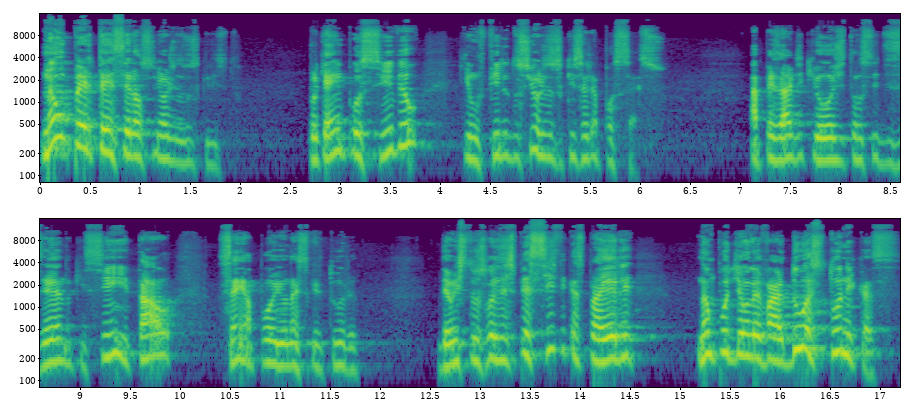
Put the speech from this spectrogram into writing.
Não pertencer ao Senhor Jesus Cristo. Porque é impossível que um filho do Senhor Jesus Cristo seja possesso. Apesar de que hoje estão se dizendo que sim e tal, sem apoio na Escritura. Deu instruções específicas para ele. Não podiam levar duas túnicas.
